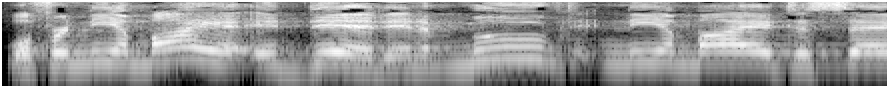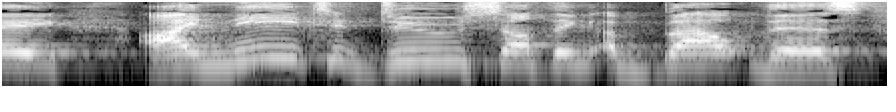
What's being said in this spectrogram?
Well, for Nehemiah, it did. And it moved Nehemiah to say, I need to do something about this.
